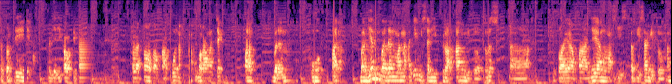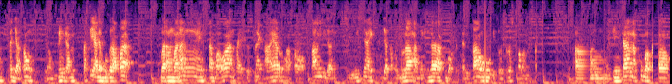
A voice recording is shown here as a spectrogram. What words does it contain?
seperti terjadi kalau kita jatuh atau apa pun aku bakal ngecek part badanku bagian badan mana aja yang bisa digerakkan gitu terus eh, supaya apa aja yang masih tersisa gitu. Kan kita jatuh nggak mungkin kan. Pasti ada beberapa barang-barang yang kita bawa entah itu snack air atau tali dan sejenisnya jatuh ke jurang ada yang enggak aku bakal cari tahu gitu. Terus kalau misalnya um, mungkin kan aku bakal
